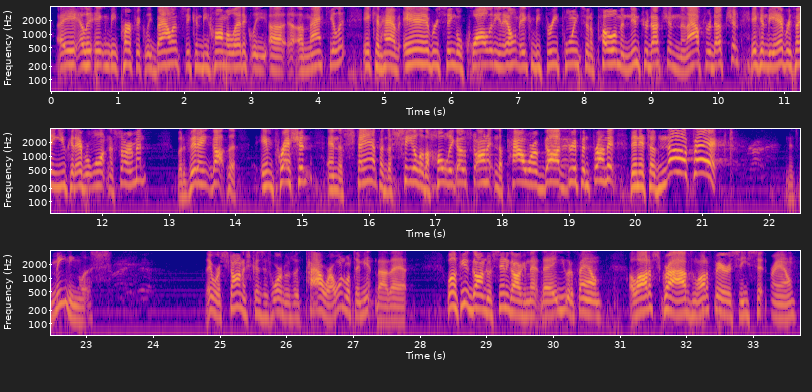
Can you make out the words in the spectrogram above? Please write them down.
It can be perfectly balanced. It can be homiletically uh, immaculate. It can have every single quality and element. It can be three points in a poem, an introduction and an outroduction. It can be everything you could ever want in a sermon. But if it ain't got the impression and the stamp and the seal of the Holy Ghost on it and the power of God dripping from it, then it's of no effect and it's meaningless. They were astonished because his word was with power. I wonder what they meant by that. Well, if you had gone to a synagogue in that day, you would have found a lot of scribes and a lot of Pharisees sitting around,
